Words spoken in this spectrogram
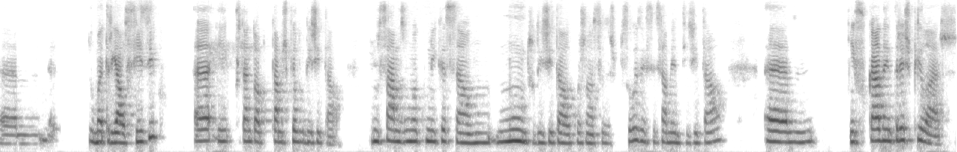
um, do material físico uh, e, portanto, optámos pelo digital. Começámos uma comunicação muito digital com as nossas pessoas, essencialmente digital, um, e focada em três pilares.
